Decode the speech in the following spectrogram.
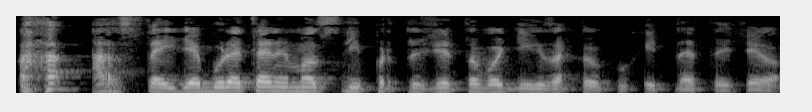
a, a stejně budete nemocní, protože to od nich za chvilku chytnete, že jo?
